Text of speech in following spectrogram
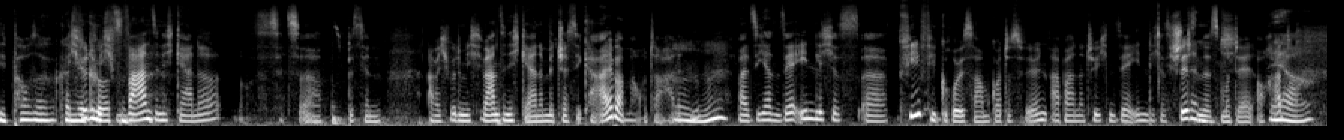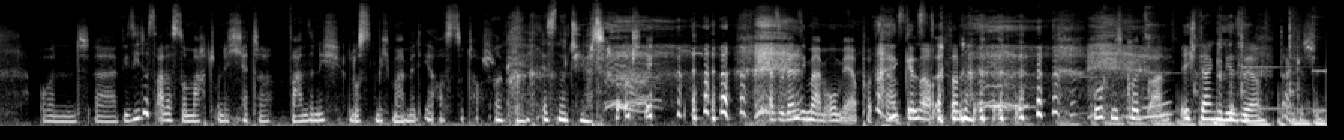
Die Pause können ich wir würde kürzen. mich wahnsinnig gerne, das ist jetzt äh, ein bisschen, aber ich würde mich wahnsinnig gerne mit Jessica Alba mal unterhalten, mhm. weil sie ja ein sehr ähnliches, äh, viel, viel größer, um Gottes Willen, aber natürlich ein sehr ähnliches Businessmodell auch hat. Ja. Und äh, wie sie das alles so macht. Und ich hätte wahnsinnig Lust, mich mal mit ihr auszutauschen. Okay, ist notiert. okay. Also wenn sie mal im OMR-Podcast genau, ist, dann ruf mich kurz an. Ich danke dir sehr. Dankeschön.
